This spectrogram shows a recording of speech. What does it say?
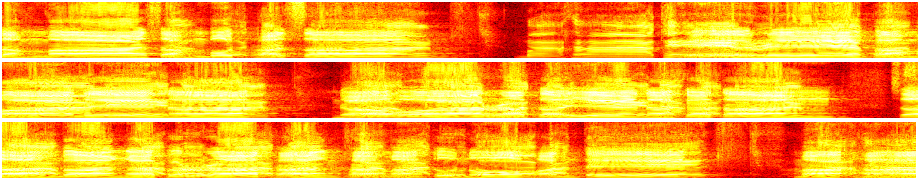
สัมมาสัมพุทธัสสะมหาเทเรเรปมาเนนะดาวารตเยนะกตังสัมบังอปราทังขมตุโนพันเต มหา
